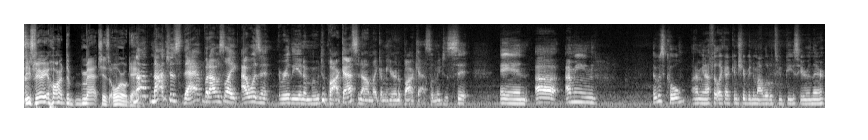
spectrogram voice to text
He's very hard to match his oral game. Not not just that, but I was like, I wasn't really in a mood to podcast, and now I'm like, I'm here in a podcast. Let me just sit, and uh, I mean, it was cool. I mean, I feel like I contributed my little two piece here and there.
